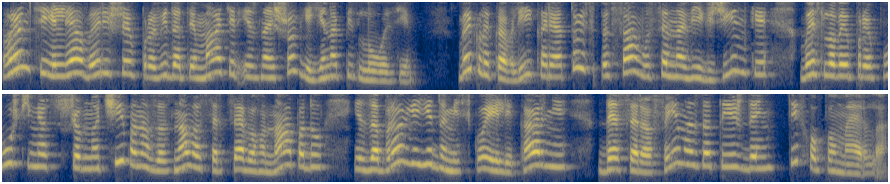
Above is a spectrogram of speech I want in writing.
Вранці Ілля вирішив провідати матір і знайшов її на підлозі. Викликав лікаря, той списав усе на вік жінки, висловив припущення, що вночі вона зазнала серцевого нападу і забрав її до міської лікарні, де Серафима за тиждень тихо померла.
